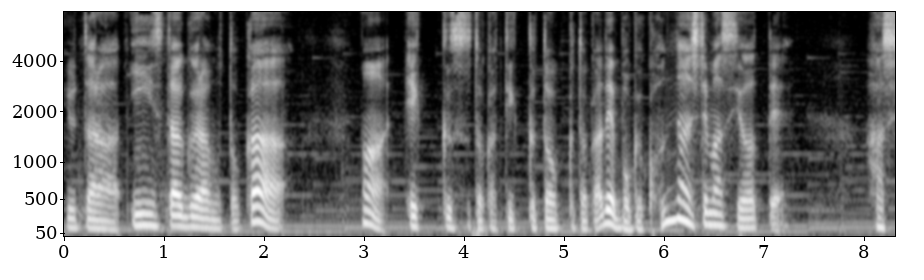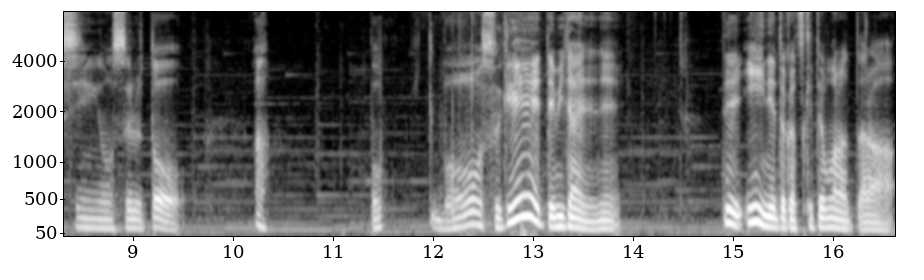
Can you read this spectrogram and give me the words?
言ったら、インスタグラムとか、まあ、X とか TikTok とかで僕こんなんしてますよって発信をすると、あ、ぼ、ぼーすげえってみたいでね。で、いいねとかつけてもらったら、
